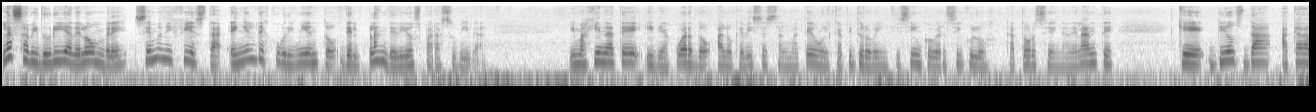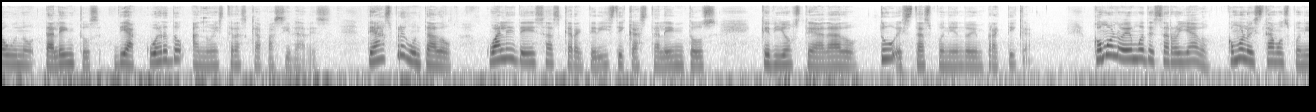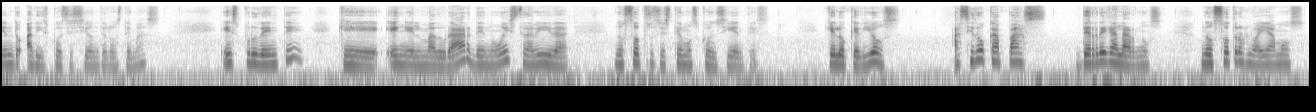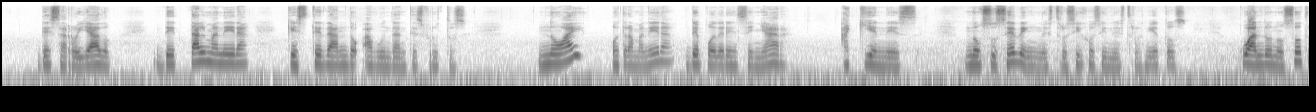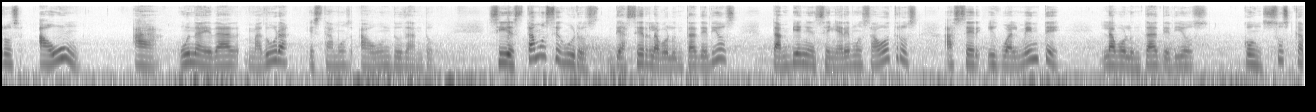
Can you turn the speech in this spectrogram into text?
La sabiduría del hombre se manifiesta en el descubrimiento del plan de Dios para su vida. Imagínate, y de acuerdo a lo que dice San Mateo en el capítulo 25, versículos 14 en adelante, que Dios da a cada uno talentos de acuerdo a nuestras capacidades. ¿Te has preguntado cuáles de esas características, talentos que Dios te ha dado tú estás poniendo en práctica? ¿Cómo lo hemos desarrollado? ¿Cómo lo estamos poniendo a disposición de los demás? Es prudente que en el madurar de nuestra vida nosotros estemos conscientes que lo que Dios ha sido capaz de regalarnos, nosotros lo hayamos desarrollado de tal manera que esté dando abundantes frutos. No hay otra manera de poder enseñar a quienes nos suceden, nuestros hijos y nuestros nietos, cuando nosotros aún a una edad madura estamos aún dudando. Si estamos seguros de hacer la voluntad de Dios, también enseñaremos a otros a hacer igualmente la voluntad de Dios con sus capacidades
